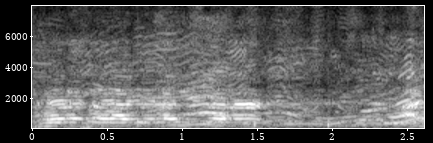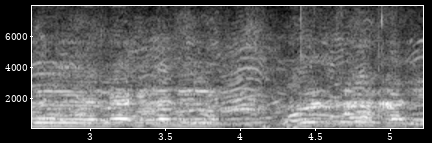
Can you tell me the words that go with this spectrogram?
थोडासा वाटेला दिसताना आणि या ठिकाणी दोन करून खाली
